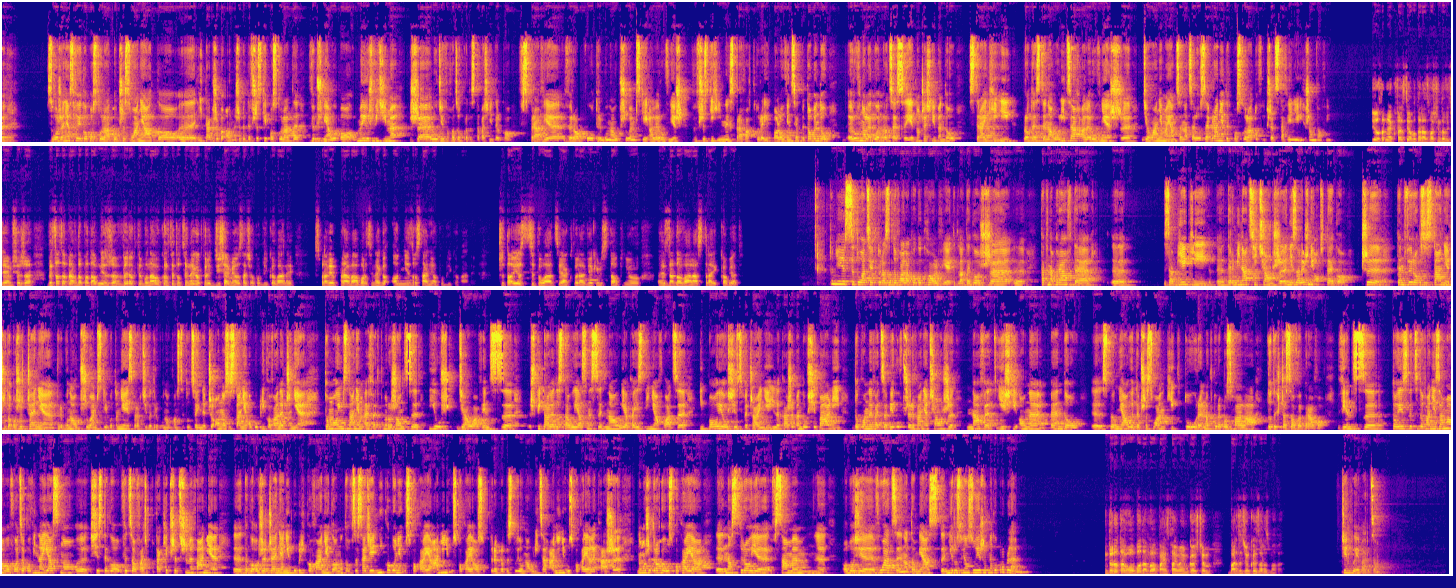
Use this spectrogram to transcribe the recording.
złożenia swojego postulatu, przesłania go y, i tak, żeby, on, żeby te wszystkie postulaty wybrzmiały, bo my już widzimy, że ludzie wychodzą protestować nie tylko w sprawie wyroku Trybunału Przyłębskiej, ale również we wszystkich innych sprawach, które ich bolą, więc jakby to będą równoległe procesy. Jednocześnie będą strajki i protesty na ulicach, ale również y, działanie mające na celu zebranie tych postulatów i przedstawienie ich rządowi. I ostatnia kwestia, bo teraz właśnie dowiedziałem się, że wysoce prawdopodobnie, że wyrok Trybunału Konstytucyjnego, który dzisiaj miał zostać opublikowany w sprawie prawa aborcyjnego, on nie zostanie opublikowany. Czy to jest sytuacja, która w jakimś stopniu e, zadowala strajk kobiet? To nie jest sytuacja, która zadowala kogokolwiek, dlatego że y, tak naprawdę y, zabiegi terminacji ciąży, niezależnie od tego, czy ten wyrok zostanie, czy to orzeczenie Trybunału Przyłębskiego, to nie jest prawdziwy Trybunał Konstytucyjny, czy ono zostanie opublikowane, czy nie, to moim zdaniem efekt mrożący już działa, więc szpitale dostały jasny sygnał, jaka jest linia władzy i boją się zwyczajnie i lekarze będą się bali dokonywać zabiegów przerywania ciąży, nawet jeśli one będą y, spełniały te przesłanki, które, na które pozwala dotychczasowe prawo. Więc y, to jest zdecydowanie za mało. Władza powinna jasno się z tego wycofać, bo takie przetrzymywanie tego orzeczenia, niepublikowanie go, no to w zasadzie nikogo nie uspokaja, ani nie uspokaja osób, które protestują na ulicach, ani nie uspokaja lekarzy. No może trochę uspokaja e, nastroje w samym e, obozie władzy, natomiast nie rozwiązuje żadnego problemu. Dorota Łoboda była Państwa i moim gościem. Bardzo dziękuję za rozmowę. Dziękuję bardzo.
